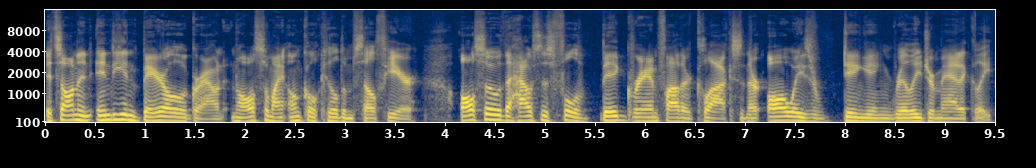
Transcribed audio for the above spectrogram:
It's on an Indian burial ground, and also my uncle killed himself here. Also, the house is full of big grandfather clocks, and they're always dinging really dramatically.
